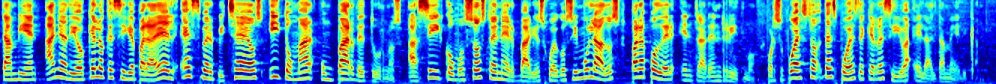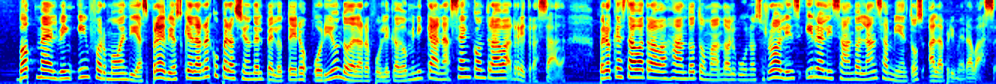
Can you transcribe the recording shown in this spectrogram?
También añadió que lo que sigue para él es ver picheos y tomar un par de turnos, así como sostener varios juegos simulados para poder entrar en ritmo, por supuesto después de que reciba el alta médica. Bob Melvin informó en días previos que la recuperación del pelotero oriundo de la República Dominicana se encontraba retrasada, pero que estaba trabajando tomando algunos rollings y realizando lanzamientos a la primera base.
